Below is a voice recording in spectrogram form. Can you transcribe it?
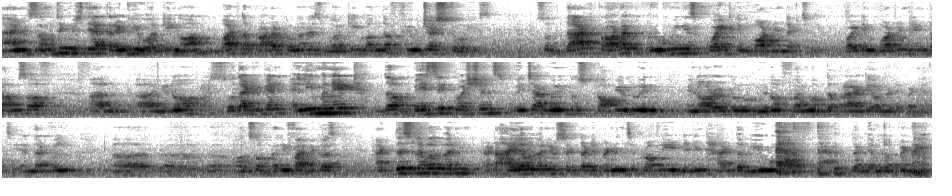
and something which they are currently working on, but the product owner is working on the future stories. So that product grooming is quite important actually. Quite important in terms of um, uh, you know, so that you can eliminate the basic questions which are going to stop you doing in order to you know firm up the priority or the dependency, and that will uh, uh, also verify because at this level, when at a high level, when you set the dependency, probably it didn't have the view of the development.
